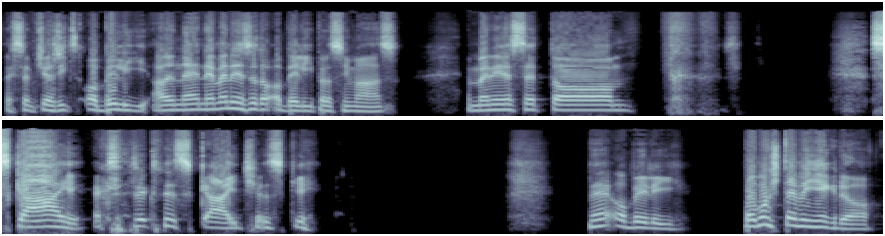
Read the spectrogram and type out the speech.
tak jsem chtěl říct obilí, ale ne, nemenuje se to obilí, prosím vás. Jmenuje se to Sky, jak se řekne Sky česky. Ne obilí. Pomožte mi někdo.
